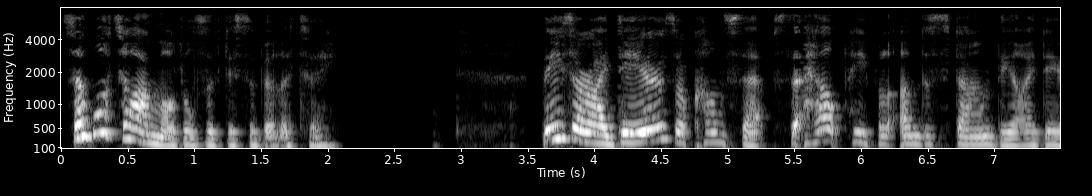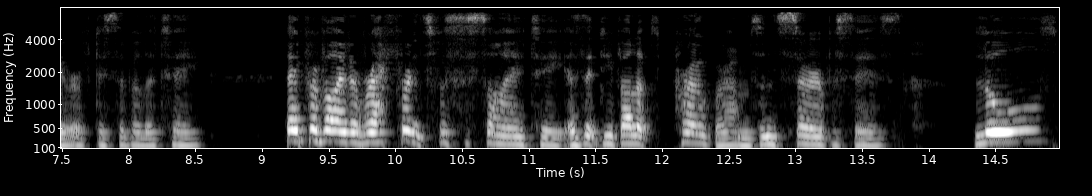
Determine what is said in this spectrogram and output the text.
So what are models of disability? These are ideas or concepts that help people understand the idea of disability. They provide a reference for society as it develops programs and services, laws,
